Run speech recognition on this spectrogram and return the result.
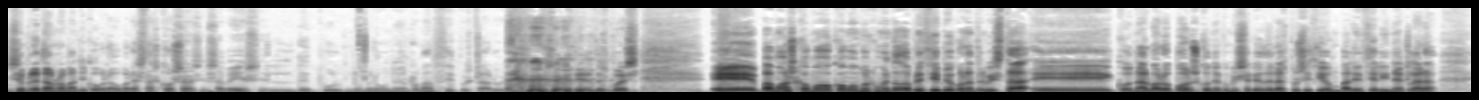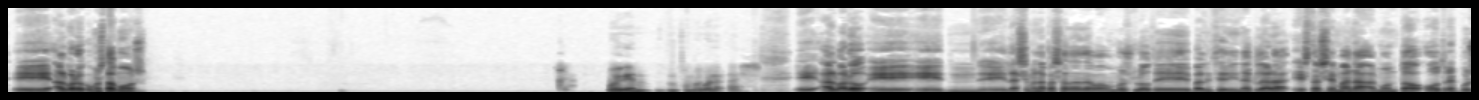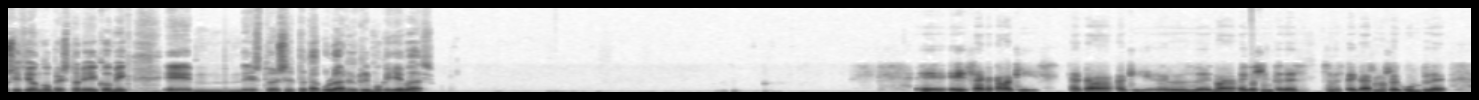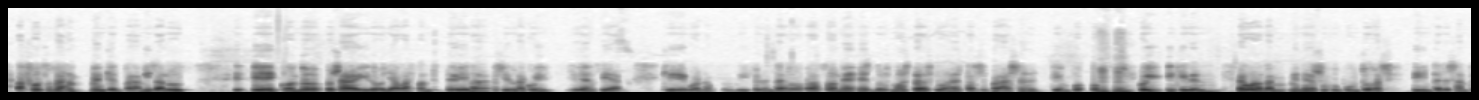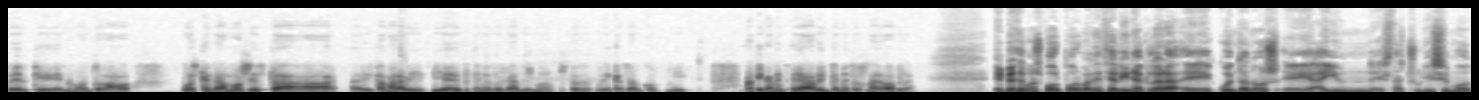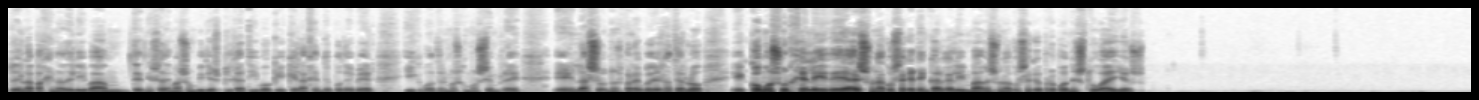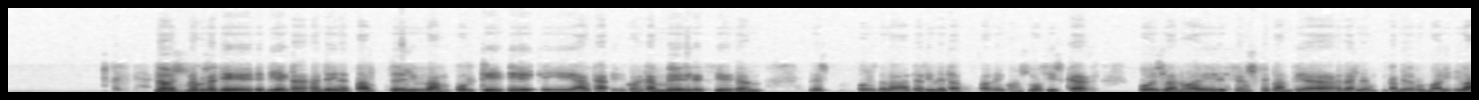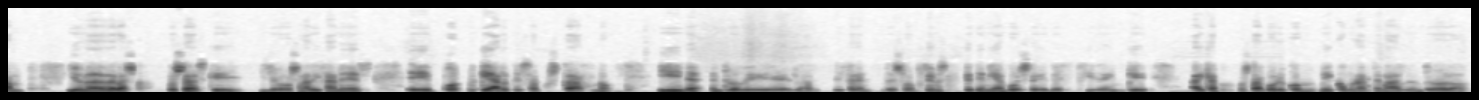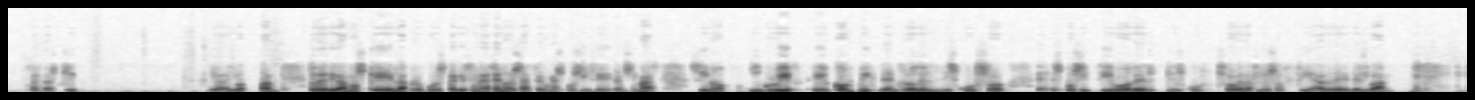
Siempre tan romántico bravo para estas cosas, ya sabéis, el Deadpool número uno en romance, pues claro, es que tienes después. Eh, vamos, como, como hemos comentado al principio, con la entrevista eh, con Álvaro Pons, con el comisario de la exposición Valencia Línea Clara. Eh, Álvaro, ¿cómo estamos? Muy bien, muy buenas. Eh, Álvaro, eh, eh, la semana pasada dábamos lo de Valencia Línea Clara, esta semana han montado otra exposición con prehistoria y cómic. esto es espectacular, el ritmo que llevas. Eh, se acaba aquí, se acaba aquí. El, no hay dos intereses, en este caso no se cumple, afortunadamente para mi salud, eh, con dos ha ido ya bastante bien, ha sido una coincidencia que, bueno, por diferentes razones, dos muestras que van a estar separadas en el tiempo coinciden, pero bueno, también tiene su punto así interesante el que en un momento dado pues tengamos esta, esta maravilla de tener dos grandes muestras dedicadas al cómic prácticamente a 20 metros una de la otra. Empecemos por, por Valencia Línea Clara. Eh, cuéntanos, eh, hay un está chulísimo en la página del IBAM, tenéis además un vídeo explicativo que, que, la gente puede ver y que pondremos como siempre en las zonas para que podáis hacerlo. Eh, ¿Cómo surge la idea? ¿Es una cosa que te encarga el IBAM? ¿Es una cosa que propones tú a ellos? No, es una cosa que directamente viene parte del IBAM porque con el cambio de dirección después de la terrible etapa de Consuelo Fiscal, pues la nueva dirección se plantea darle un cambio de rumbo al ILAM y una de las cosas que ellos analizan es eh, por qué artes apostar, ¿no? Y dentro de las diferentes opciones que tenían, pues eh, deciden que hay que apostar por el cómic como un arte más dentro de entonces, digamos que la propuesta que se me hace no es hacer una exposición sin más, sino incluir el cómic dentro del discurso expositivo, del discurso de la filosofía de, del IBAN.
